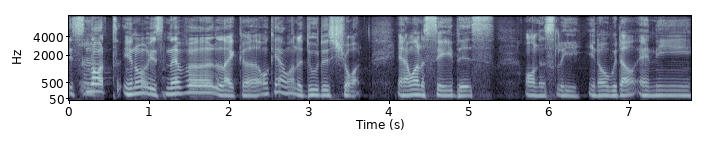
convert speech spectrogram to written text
it's Mm. not you know, it's never like uh, okay, I want to do this short and I want to say this honestly, you know, without any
